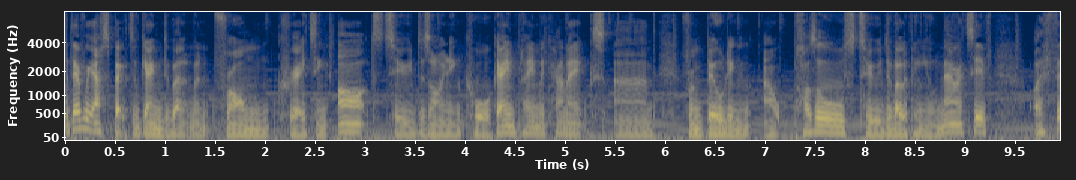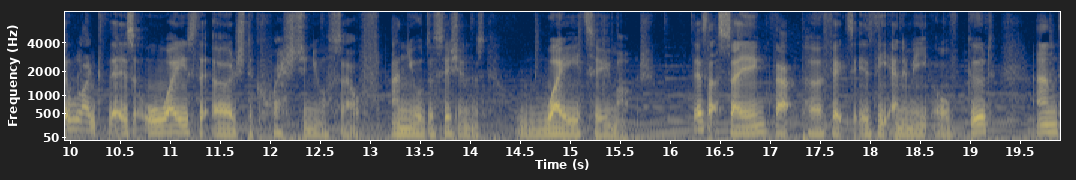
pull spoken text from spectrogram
With every aspect of game development, from creating art to designing core gameplay mechanics, and from building out puzzles to developing your narrative, I feel like there's always the urge to question yourself and your decisions way too much. There's that saying that perfect is the enemy of good, and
